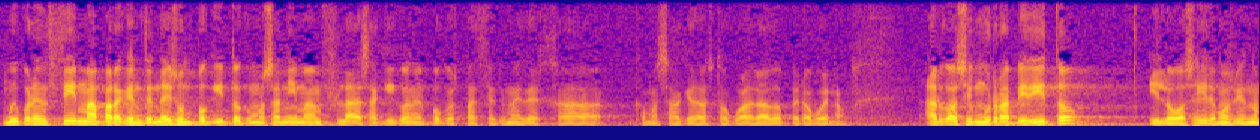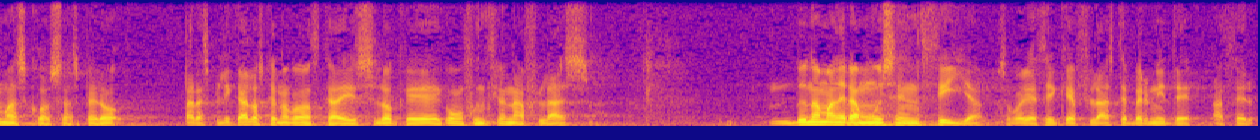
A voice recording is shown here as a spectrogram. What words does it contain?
Muy por encima, para que entendáis un poquito cómo se anima en Flash, aquí con el poco espacio que me deja, cómo se ha quedado esto cuadrado, pero bueno, algo así muy rapidito y luego seguiremos viendo más cosas. Pero para explicar los que no conozcáis lo que, cómo funciona Flash, de una manera muy sencilla, se podría decir que Flash te permite hacer,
